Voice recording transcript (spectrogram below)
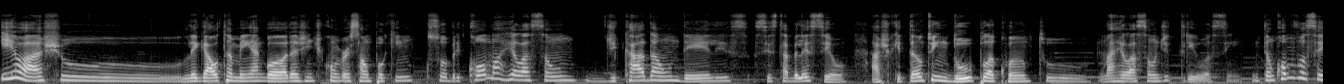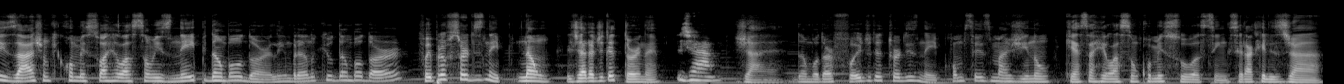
E eu acho legal também agora a gente conversar um pouquinho sobre como a relação de cada um deles se estabeleceu. Acho que tanto em dupla quanto na relação de trio, assim. Então, como vocês acham que começou a relação Snape-Dumbledore? Lembrando que o Dumbledore foi professor de Snape. Não, ele já era diretor, né? Já. Já é. Dumbledore foi diretor de Snape. Como vocês imaginam que essa relação começou assim? Será que eles já.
